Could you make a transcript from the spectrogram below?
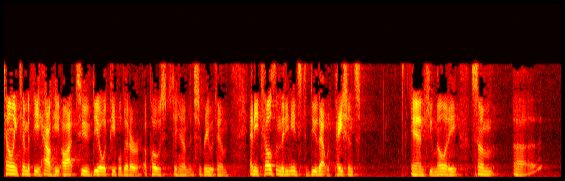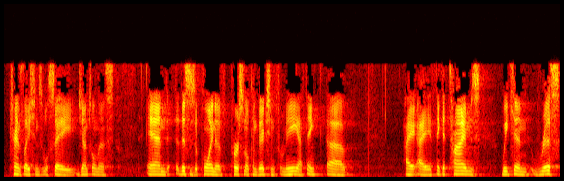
telling Timothy how he ought to deal with people that are opposed to him, that disagree with him. And he tells them that he needs to do that with patience and humility. Some uh, translations will say gentleness. And this is a point of personal conviction for me. I think, uh, I, I think at times we can risk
